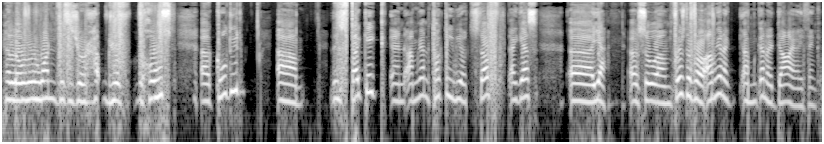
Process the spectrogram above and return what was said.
Hello everyone, this is your, your host, uh, Cool Dude. Um, this is Spike Cake, and I'm gonna talk to you about stuff, I guess. Uh, yeah. Uh, so um, first of all, I'm gonna I'm gonna die. I think.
